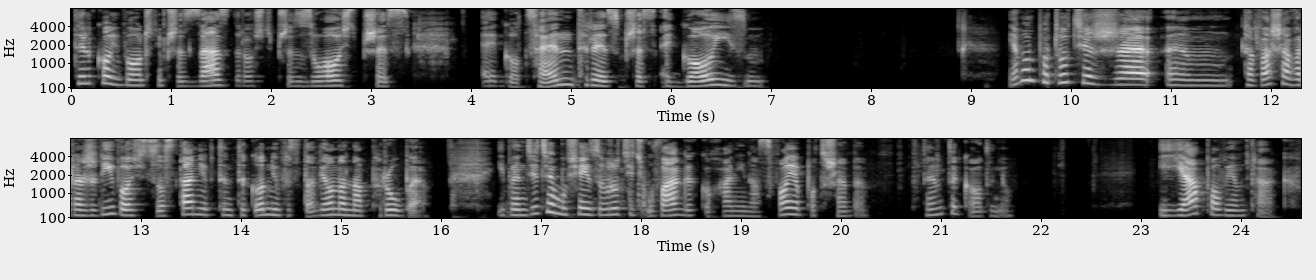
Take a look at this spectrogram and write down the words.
tylko i wyłącznie przez zazdrość, przez złość, przez egocentryzm, przez egoizm. Ja mam poczucie, że ta wasza wrażliwość zostanie w tym tygodniu wystawiona na próbę i będziecie musieli zwrócić uwagę, kochani, na swoje potrzeby w tym tygodniu. I ja powiem tak.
